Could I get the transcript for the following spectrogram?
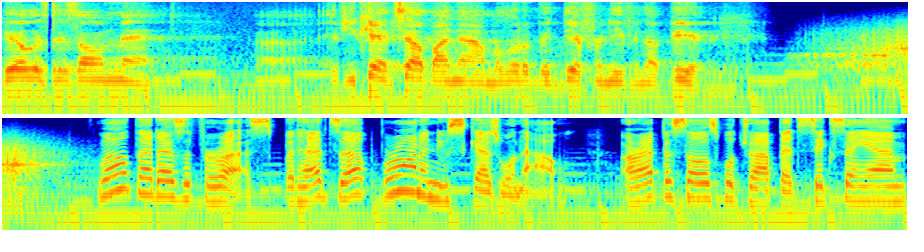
Bill is his own man. Uh, if you can't tell by now, I'm a little bit different even up here. Well, that does it for us, but heads up, we're on a new schedule now. Our episodes will drop at 6 a.m.,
